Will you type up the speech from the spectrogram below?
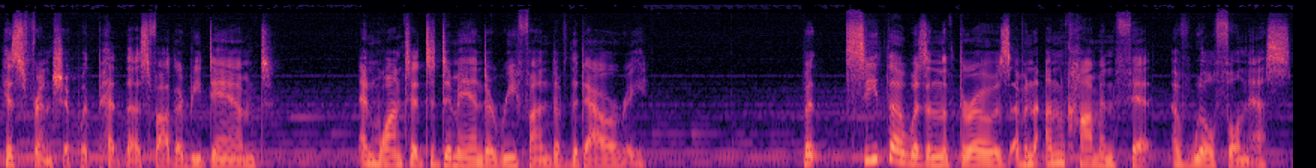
His friendship with Pedda's father be damned, and wanted to demand a refund of the dowry. But Sita was in the throes of an uncommon fit of willfulness.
